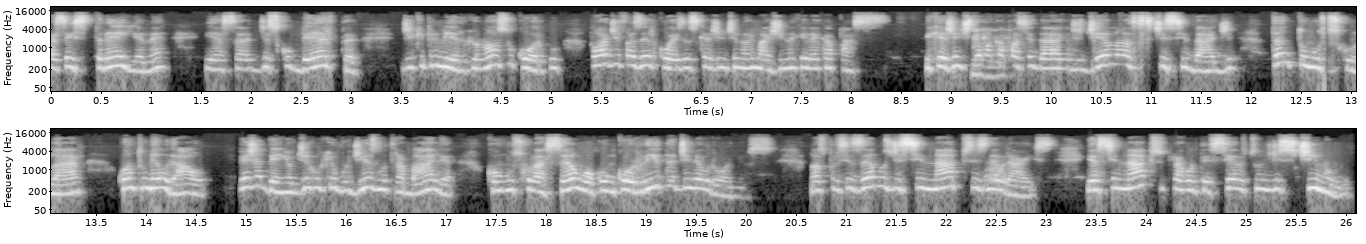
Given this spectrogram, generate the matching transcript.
Essa estreia, né? E essa descoberta de que, primeiro, que o nosso corpo pode fazer coisas que a gente não imagina que ele é capaz. E que a gente tem uma uhum. capacidade de elasticidade, tanto muscular quanto neural Veja bem, eu digo que o budismo trabalha com musculação ou com corrida de neurônios. Nós precisamos de sinapses neurais. E as sinapses, para acontecer, são de estímulo.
